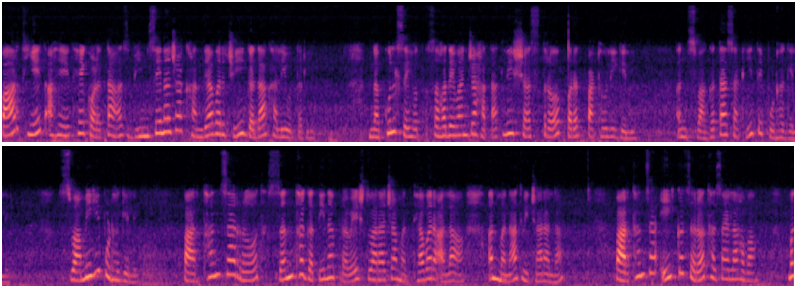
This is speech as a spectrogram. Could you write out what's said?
पार्थ येत आहेत हे कळताच भीमसेनाच्या खांद्यावरची गदा खाली उतरली. नकुल सेह सहदेवांच्या हातातली शस्त्र परत पाठवली गेली आणि स्वागतासाठी ते पुढं गेले. स्वामीही पुढं गेले. पार्थांचा रथ संथ गतीनं प्रवेशद्वाराच्या मध्यावर आला आणि मनात विचार आला पार्थांचा एकच रथ असायला हवा. मग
